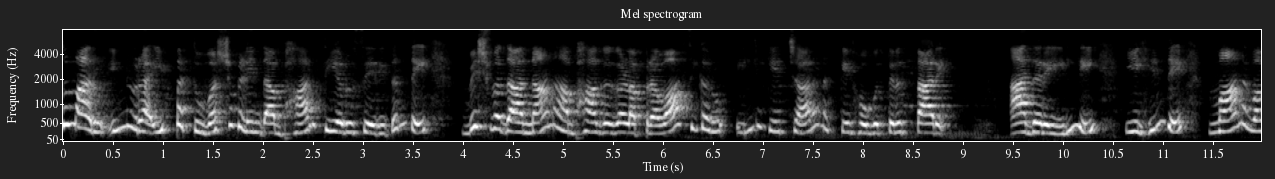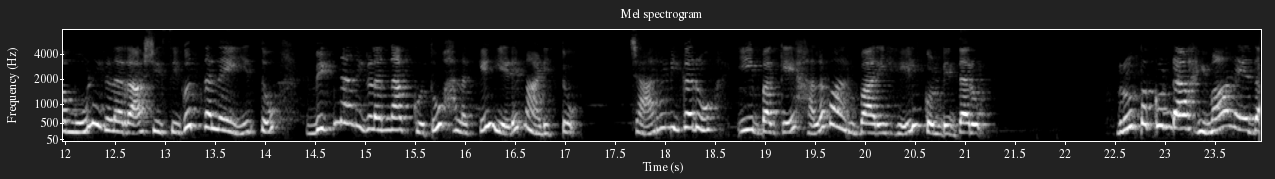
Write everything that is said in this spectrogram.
ಸುಮಾರು ಇನ್ನೂರ ಇಪ್ಪತ್ತು ವರ್ಷಗಳಿಂದ ಭಾರತೀಯರು ಸೇರಿದಂತೆ ವಿಶ್ವದ ನಾನಾ ಭಾಗಗಳ ಪ್ರವಾಸಿಗರು ಇಲ್ಲಿಗೆ ಚಾರಣಕ್ಕೆ ಹೋಗುತ್ತಿರುತ್ತಾರೆ. ಆದರೆ ಇಲ್ಲಿ ಈ ಹಿಂದೆ ಮಾನವ ಮೂಳೆಗಳ ರಾಶಿ ಸಿಗುತ್ತಲೇ ಇದ್ದು ವಿಜ್ಞಾನಿಗಳನ್ನು ಕುತೂಹಲಕ್ಕೆ ಎಡೆ ಮಾಡಿತ್ತು ಚಾರಣಿಗರು ಈ ಬಗ್ಗೆ ಹಲವಾರು ಬಾರಿ ಹೇಳಿಕೊಂಡಿದ್ದರು. ರೂಪಕುಂಡ ಹಿಮಾಲಯದ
